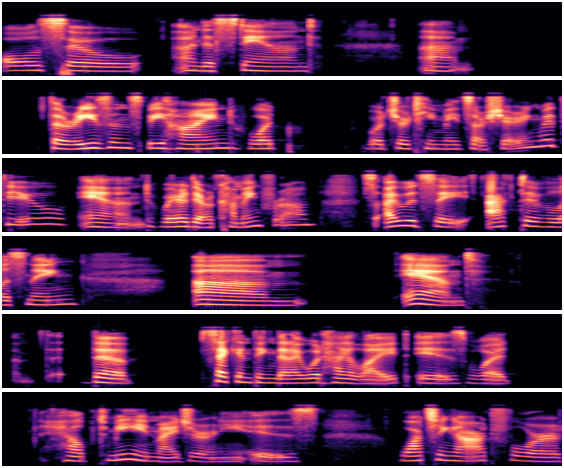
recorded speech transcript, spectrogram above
also understand um, the reasons behind what what your teammates are sharing with you and where they're coming from. So I would say active listening. Um, and the second thing that I would highlight is what helped me in my journey is watching out for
